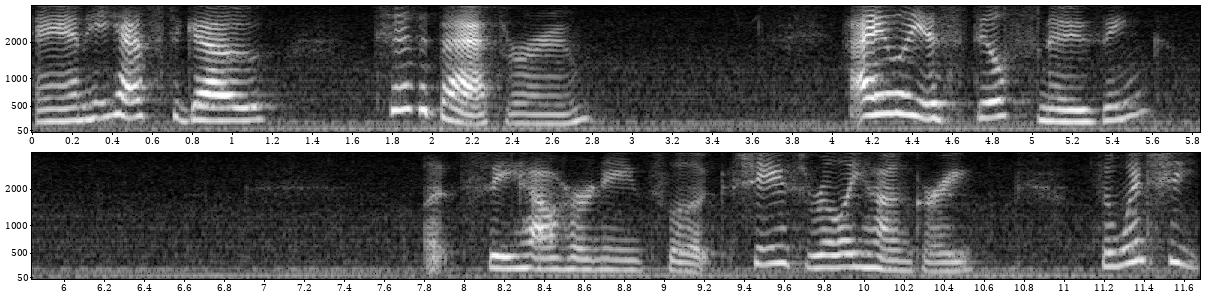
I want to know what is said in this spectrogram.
and he has to go to the bathroom. Hailey is still snoozing. Let's see how her needs look. She's really hungry. So when she,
